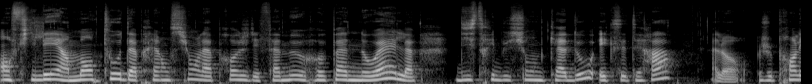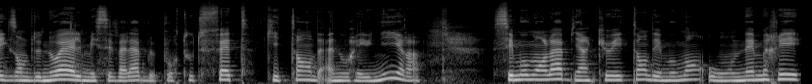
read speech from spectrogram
enfilé un manteau d'appréhension à l'approche des fameux repas de Noël, distribution de cadeaux, etc. Alors je prends l'exemple de Noël, mais c'est valable pour toute fête qui tendent à nous réunir. Ces moments-là, bien que étant des moments où on aimerait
